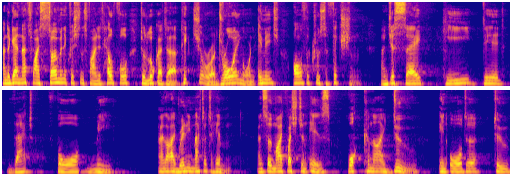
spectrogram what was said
And again, that's why so many Christians find it helpful to look at a picture or a drawing or an image of the crucifixion and just say, He did that for me. And I really matter to Him. And so my question is, what can I do in order to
